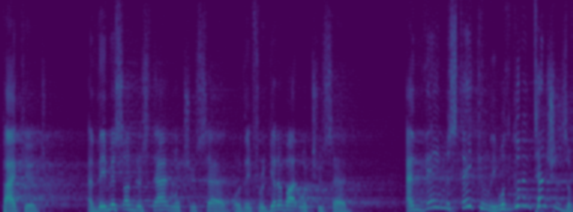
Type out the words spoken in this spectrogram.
package and they misunderstand what you said or they forget about what you said and they mistakenly, with good intentions of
